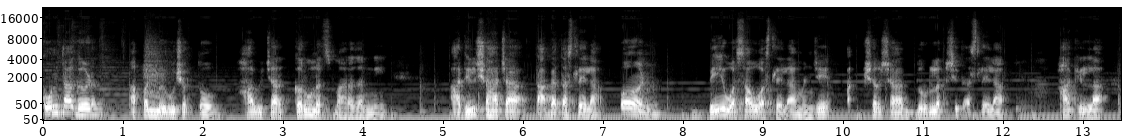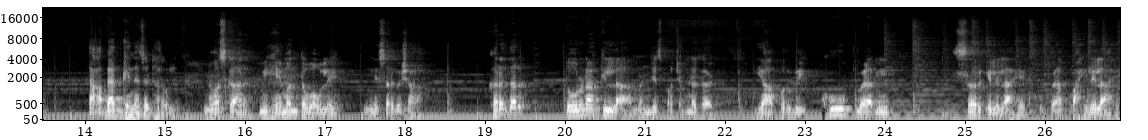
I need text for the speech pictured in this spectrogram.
कोणता गड आपण मिळवू शकतो हा विचार करूनच महाराजांनी आदिलशहाच्या ताब्यात असलेला पण बेवसाऊ असलेला म्हणजे अक्षरशः दुर्लक्षित असलेला हा किल्ला ताब्यात घेण्याचं ठरवलं. नमस्कार मी हेमंत ववले निसर्गशाळा खरं तर तोरणा किल्ला म्हणजेच प्रचंडगड यापूर्वी खूप वेळा मी सर केलेला आहे खूप वेळा पाहिलेला आहे.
